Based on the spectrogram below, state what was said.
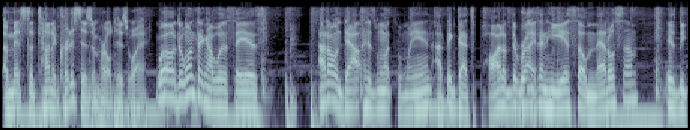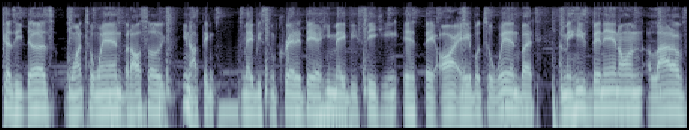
amidst a ton of criticism hurled his way. Well, the one thing I will say is I don't doubt his want to win. I think that's part of the Right. reason he is so meddlesome is because he does want to win, but also, you know, I think maybe some credit there he may be seeking if they are able to win. But I mean, he's been in on a lot of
